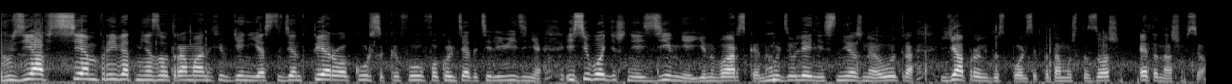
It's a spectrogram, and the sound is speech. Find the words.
Друзья, всем привет! Меня зовут Роман Евгений, я студент первого курса КФУ факультета телевидения. И сегодняшнее зимнее, январское, на удивление снежное утро я проведу с пользой, потому что ЗОЖ – это наше все.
